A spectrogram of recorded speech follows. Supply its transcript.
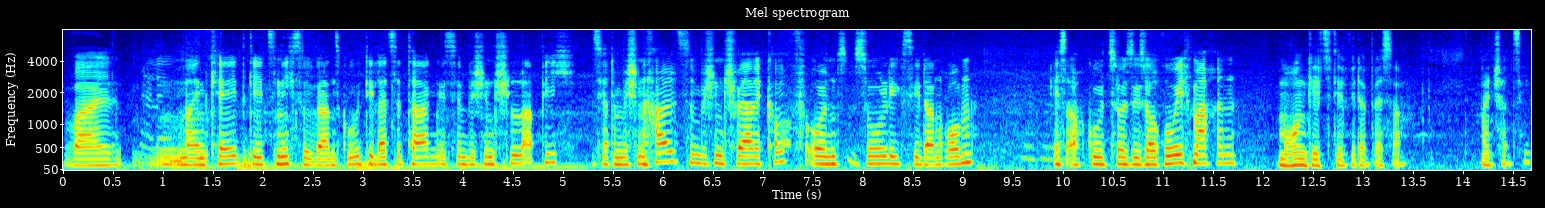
weil mein Kate geht es nicht so ganz gut. Die letzten Tage ist sie ein bisschen schlappig. Sie hat ein bisschen Hals, ein bisschen schwere Kopf und so liegt sie dann rum. Ist auch gut so, sie soll ruhig machen. Morgen geht es dir wieder besser, mein Schatzi.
